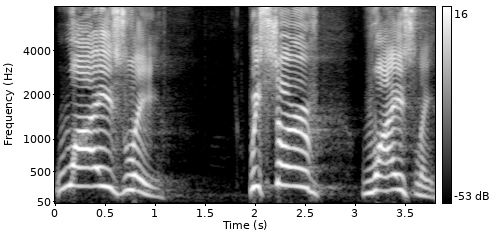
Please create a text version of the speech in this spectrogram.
wisely. We serve wisely.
